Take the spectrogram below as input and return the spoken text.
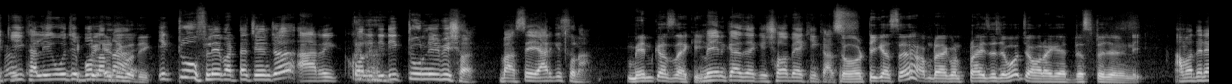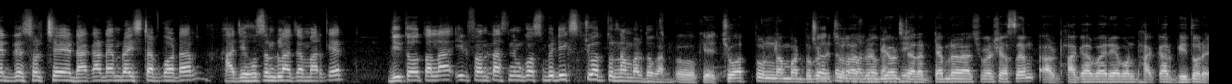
একই খালি ওই যে বললাম না একটু ফ্লেভারটা চেঞ্জ হয় আর কোয়ালিটি একটু নির্বিষয়। বাস এই আর কিছু না। মেন কাজ একই। মেন কাজ একই সব একই কাজ। তো ঠিক আছে আমরা এখন প্রাইজে যাব যাওয়ার আগে অ্যাড্রেসটা জেনে নিই। আমাদের অ্যাড্রেস হচ্ছে Dhaka Demra staff quarter Haji Hossain plaza market. দ্বিতীয় তলা ইরফান তাসনিম কসমেটিক্স চুয়াত্তর নাম্বার দোকান। ওকে চুয়াত্তর নাম্বার দোকানে চলে আসবেন জি। যারা ট্যামরার আশেপাশে আছেন আর ঢাকার বাইরে এবং ঢাকার ভিতরে।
